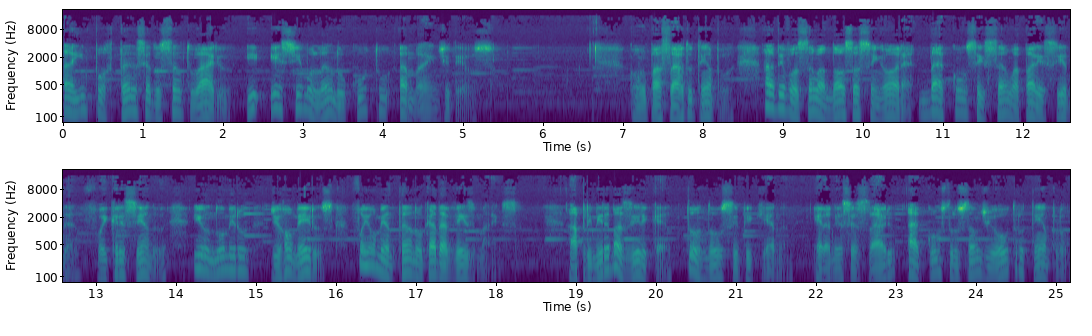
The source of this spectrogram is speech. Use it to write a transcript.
a importância do santuário e estimulando o culto à Mãe de Deus. Com o passar do tempo, a devoção a Nossa Senhora da Conceição Aparecida foi crescendo e o número de romeiros foi aumentando cada vez mais. A primeira basílica tornou-se pequena era necessário a construção de outro templo,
